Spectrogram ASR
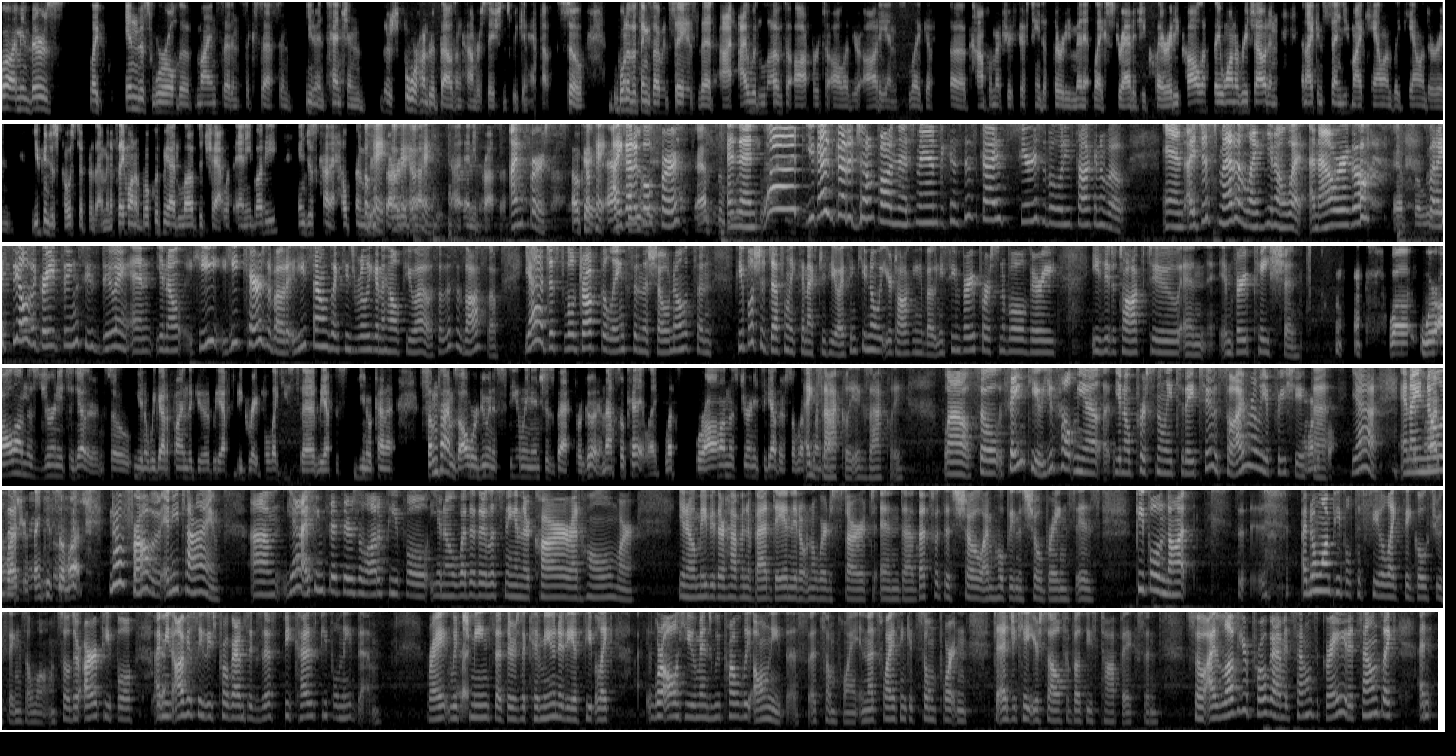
Well, I mean, there's like in this world of mindset and success and you know intention, there's 400,000 conversations we can have. So one of the things I would say is that I, I would love to offer to all of your audience like a, a complimentary 15 to 30 minute like strategy clarity call if they want to reach out and and I can send you my Calendly calendar and you can just post it for them. And if they want to book with me, I'd love to chat with anybody and just kind of help them okay, get started okay, okay. on uh, any process. I'm first. Okay. Okay. Absolutely. I got to go first. Absolutely. And then what? You guys got to jump on this, man, because this guy's serious about what he's talking about. And I just met him like, you know, what, an hour ago? Absolutely. but I see all the great things he's doing and, you know, he he cares about it. He sounds like he's really going to help you out. So this is awesome. Yeah, just we'll drop the links in the show notes and people should definitely connect with you. I think you know what you're talking about, and you seem very personable, very easy to talk to, and and very patient. well, we're all on this journey together, and so you know we got to find the good. We have to be grateful, like you said. We have to, you know, kind of. Sometimes all we're doing is stealing inches back for good, and that's okay. Like let's, we're all on this journey together, so let's. Exactly, exactly. Wow. So thank you. You've helped me out, you know, personally today too. So I really appreciate Wonderful. that. Yeah. And it's I know that. Thank you so much. no problem. Anytime. Um, yeah, I think that there's a lot of people, you know, whether they're listening in their car or at home or, you know maybe they're having a bad day and they don't know where to start and uh, that's what this show i'm hoping this show brings is people not I don't want people to feel like they go through things alone. So there are people, yeah. I mean, obviously these programs exist because people need them, right? Which right. means that there's a community of people like we're all humans. We probably all need this at some point. And that's why I think it's so important to educate yourself about these topics. And so I love your program. It sounds great. It sounds like an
